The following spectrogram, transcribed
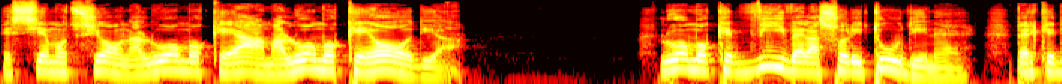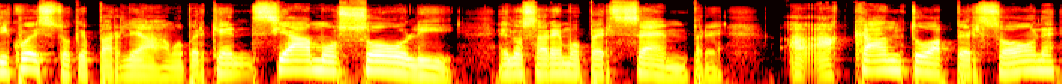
e si emoziona, l'uomo che ama, l'uomo che odia. L'uomo che vive la solitudine, perché è di questo che parliamo, perché siamo soli e lo saremo per sempre accanto a persone,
